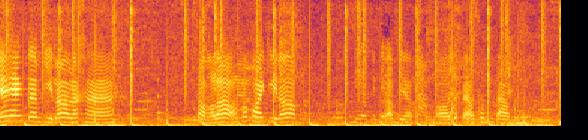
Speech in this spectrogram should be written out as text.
ยาแห้งเติมกี่รอบแล้วคะสองรอบก็คอยกี่รอบเดียวจะไปรอบเดียว อ๋อ จะไปเอาส้มตำ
